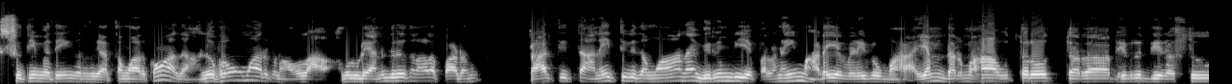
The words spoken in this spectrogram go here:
ஸ்ருதிமதிங்கிறதுக்கு அர்த்தமா இருக்கும். அது அனுபவமா இருக்கணும். அவள் அவளுடைய அனுகிரகத்தினால பாடணும். பிரார்த்தித்த அனைத்து விதமான விரும்பிய பலனையும் அடைய விளைவுமாக அயம் தர்மஹா உத்தரோத்தரா அபிவிருத்தி ரஸ்து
